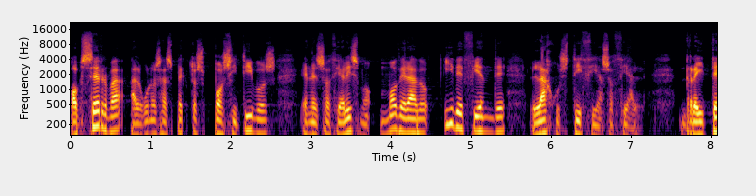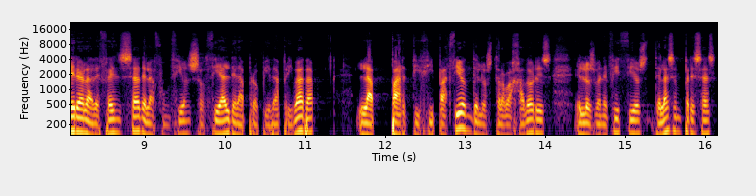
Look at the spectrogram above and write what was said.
observa algunos aspectos positivos en el socialismo moderado y defiende la justicia social. Reitera la defensa de la función social de la propiedad privada, la participación de los trabajadores en los beneficios de las empresas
